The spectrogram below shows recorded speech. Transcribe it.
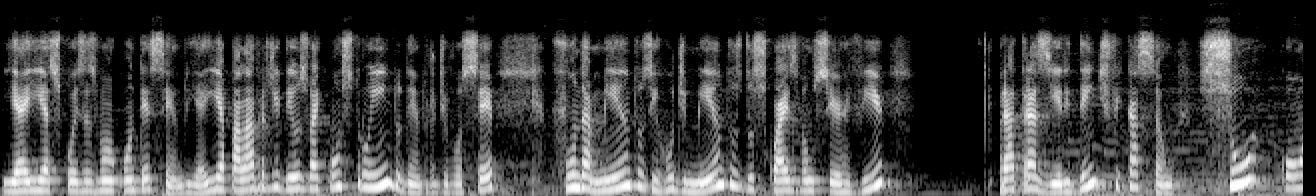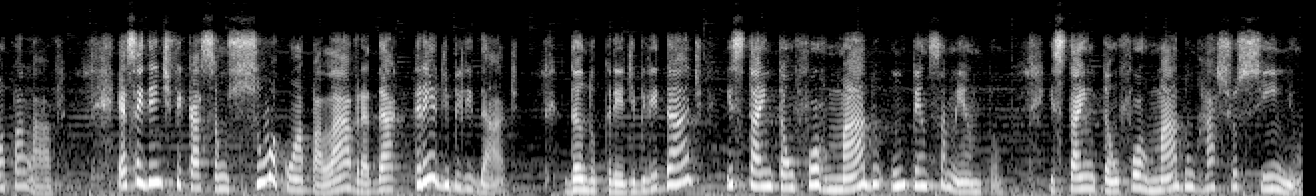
e aí as coisas vão acontecendo. E aí a palavra de Deus vai construindo dentro de você fundamentos e rudimentos dos quais vão servir para trazer identificação sua com a palavra. Essa identificação sua com a palavra dá credibilidade. Dando credibilidade, está então formado um pensamento, está então formado um raciocínio,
